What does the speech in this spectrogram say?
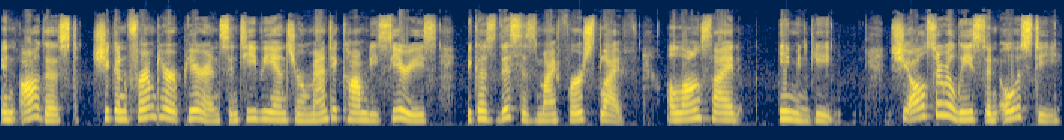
In August, she confirmed her appearance in TVN's romantic comedy series Because This Is My First Life, alongside Lee Min-ki. She also released an OST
